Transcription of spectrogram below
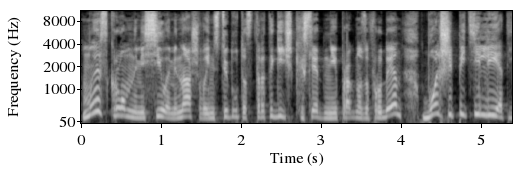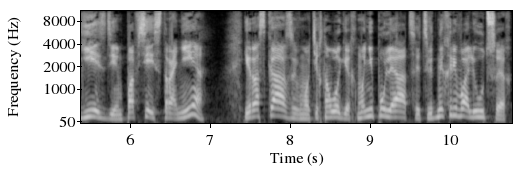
Мы скромными силами нашего Института стратегических исследований и прогнозов РУДН больше пяти лет ездим по всей стране и рассказываем о технологиях манипуляции, цветных революциях.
